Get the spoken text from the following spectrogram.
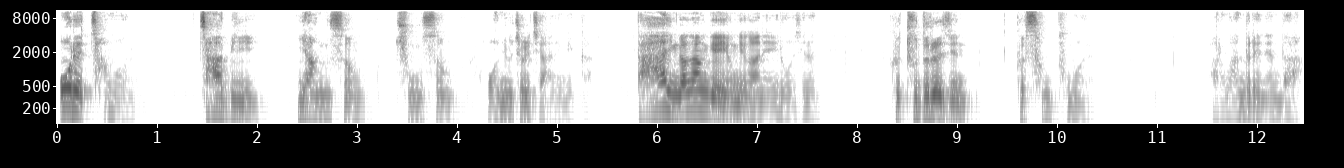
오래 참음, 자비, 양성, 충성, 온유, 절제 아닙니까? 다 인간관계의 영역 안에 이루어지는 그 두드러진 그 성품을 바로 만들어낸다.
